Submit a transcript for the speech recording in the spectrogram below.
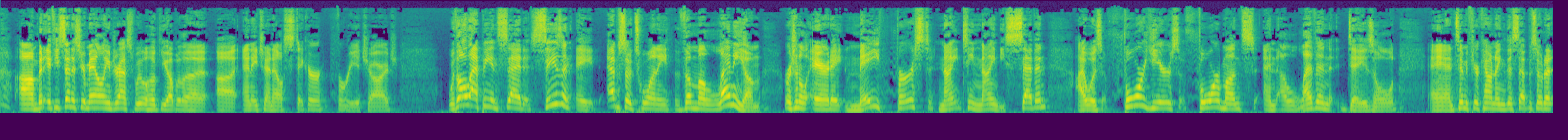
um, but if you send us your mailing address, we will hook you up with a uh, NHNL sticker free of charge. With all that being said, season 8, episode 20, The Millennium, original air date May 1st, 1997. I was four years, four months, and 11 days old. And Tim, if you're counting this episode and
